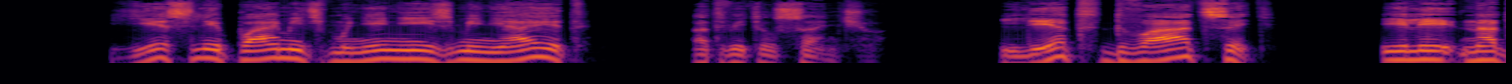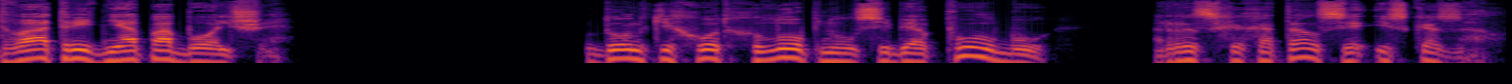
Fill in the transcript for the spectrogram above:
— Если память мне не изменяет, — ответил Санчо, — лет двадцать или на два-три дня побольше. Дон Кихот хлопнул себя по лбу, расхохотался и сказал.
